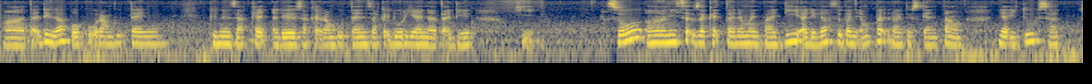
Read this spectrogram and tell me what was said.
uh, tak adalah pokok rambutan kena zakat ada zakat rambutan zakat durian lah tak ada. Okey so uh, nisab zakat tanaman padi adalah sebanyak 400 gantang iaitu 1000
